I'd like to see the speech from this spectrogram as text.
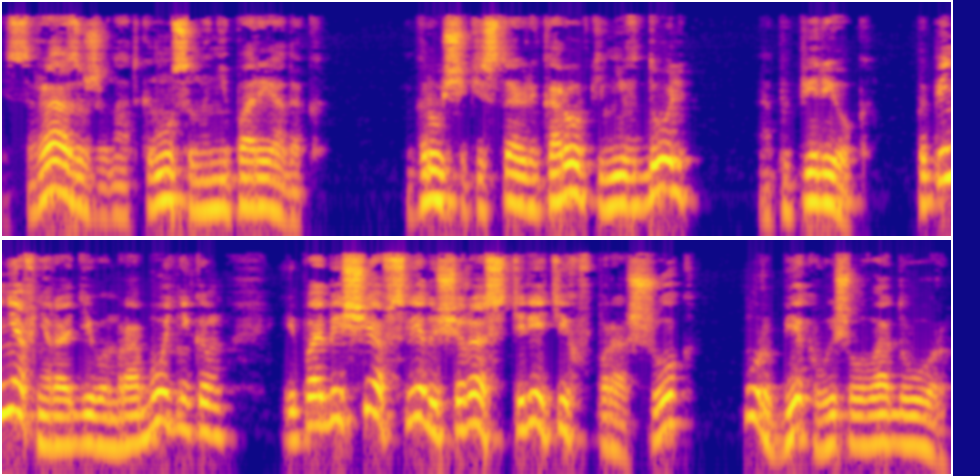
И сразу же наткнулся на непорядок. Грузчики ставили коробки не вдоль, а поперек. Попеняв нерадивым работникам и пообещав в следующий раз стереть их в порошок, Урбек вышел во двор,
